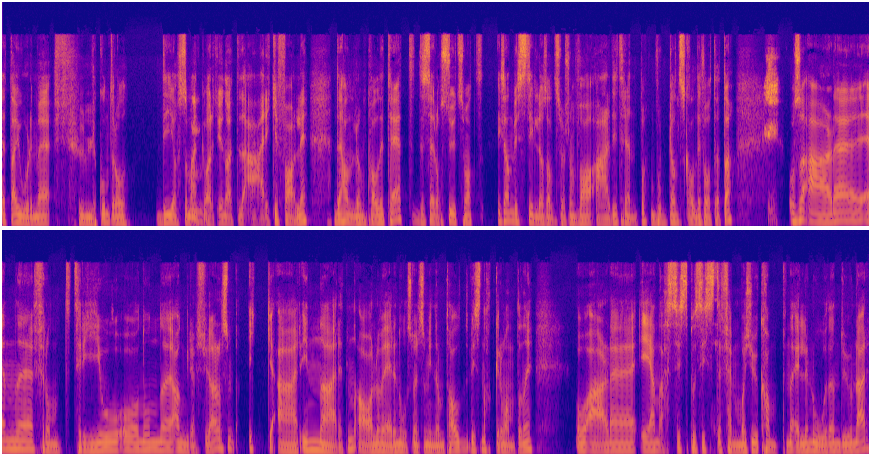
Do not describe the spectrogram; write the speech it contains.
dette gjorde de med full kontroll. De også merker bare at United er ikke farlig. Det handler om kvalitet. Det ser også ut som at Vi stiller oss alltid spørsmål hva er det de trener på, hvordan skal de få til dette? Og så er det en eh, fronttrio og noen eh, angrepsspillere som ikke er i nærheten av å levere noe som helst som minner om tall. Vi snakker om Anthony. Og er det én assist på de siste 25 kampene eller noe den duren der?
